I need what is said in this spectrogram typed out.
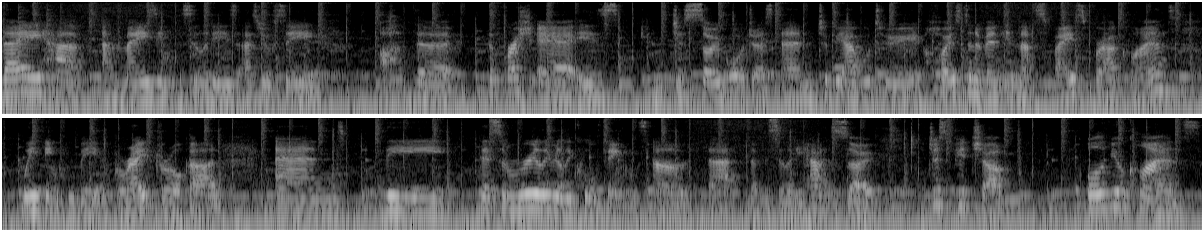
They have amazing facilities as you'll see uh, the the fresh air is just so gorgeous. And to be able to host an event in that space for our clients we think will be a great draw card. And the there's some really really cool things um, that the facility has. So just picture all of your clients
